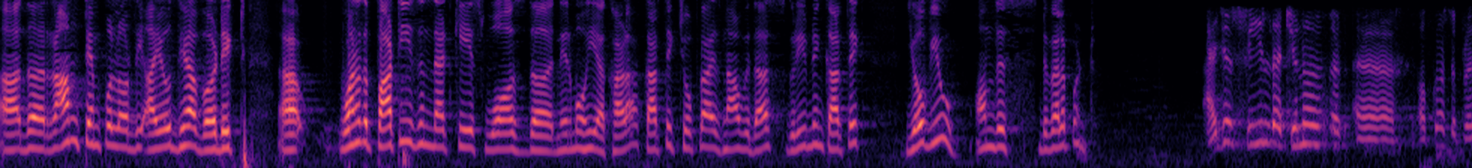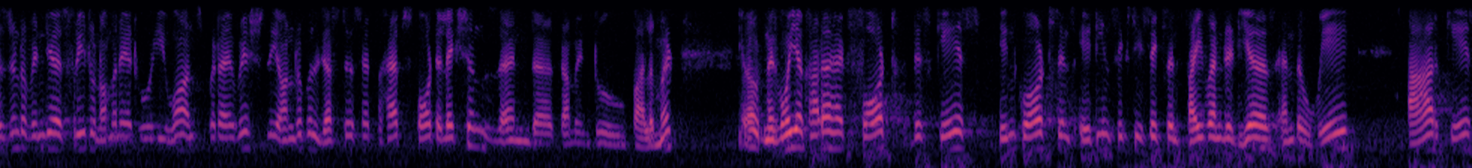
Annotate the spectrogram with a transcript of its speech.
uh, the Ram Temple or the Ayodhya verdict. Uh, one of the parties in that case was the Nirmohi Akhada. Karthik Chopra is now with us. Good evening, Karthik. Your view on this development? I just feel that, you know, uh, of course, the President of India is free to nominate who he wants, but I wish the Honorable Justice had perhaps fought elections and uh, come into Parliament. You know, Nirmohi Akhada had fought this case in court since 1866 and 500 years, and the way our case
